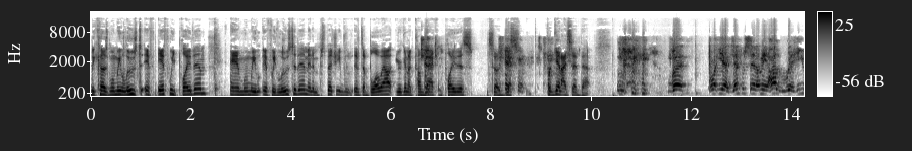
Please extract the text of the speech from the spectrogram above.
because when we lose, to, if if we play them, and when we if we lose to them, and especially if, if it's a blowout, you're going to come back and play this. So just forget I said that. but well, yeah, Jefferson. I mean, I he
